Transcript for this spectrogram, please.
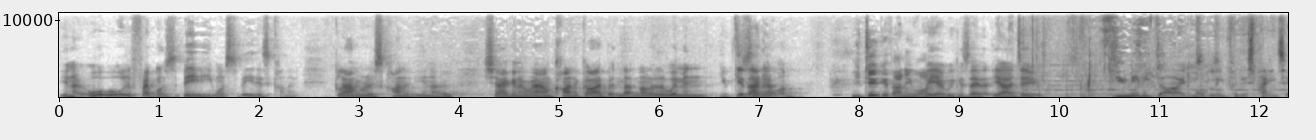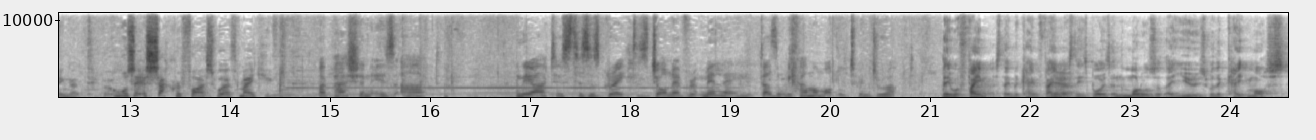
you know, all, all Fred wants to be, he wants to be this kind of glamorous, kind of, you know, shagging around kind of guy. But none of the women. You give see Annie that. One. You do give Annie one. Oh, yeah, we can say that. Yeah, I do. You nearly died modelling for this painting. Uh, Was it a sacrifice worth making? My passion is art. And the artist is as great as John Everett Millais. Doesn't become a model to interrupt. They were famous. They became famous. Yeah. These boys, and the models that they used were the Kate Moss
